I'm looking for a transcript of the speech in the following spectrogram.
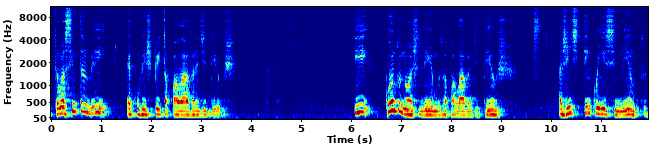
Então, assim também é com respeito à palavra de Deus. E quando nós lemos a palavra de Deus, a gente tem conhecimento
